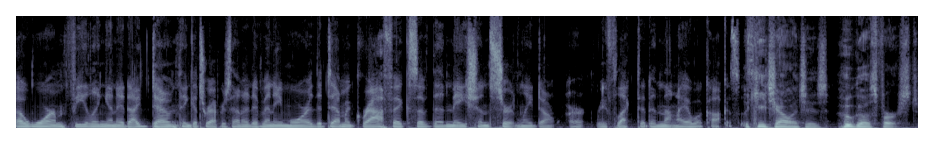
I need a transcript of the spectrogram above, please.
a warm feeling in it. I don't think it's representative anymore. The demographics of the nation certainly don't aren't reflected in the Iowa caucuses. The key challenge is who goes first.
